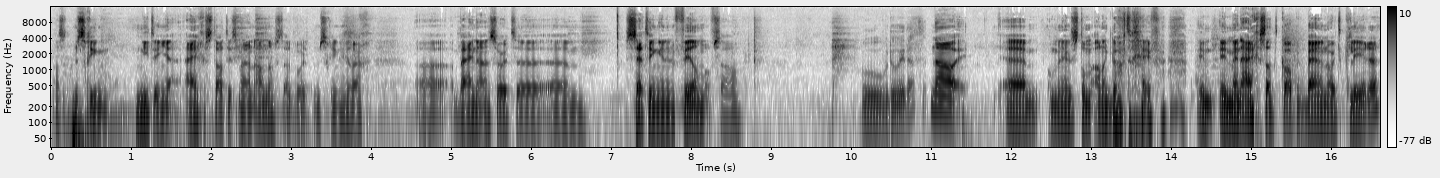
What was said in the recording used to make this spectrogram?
Als het misschien niet in je eigen stad is, maar een andere stad, wordt het misschien heel erg eh, bijna een soort eh, ehm, setting in een film of zo. Hoe bedoel je dat? Nou, ehm, om een hele stomme anekdote te geven. In, in mijn eigen stad koop ik bijna nooit kleren.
